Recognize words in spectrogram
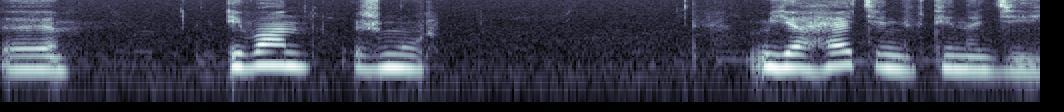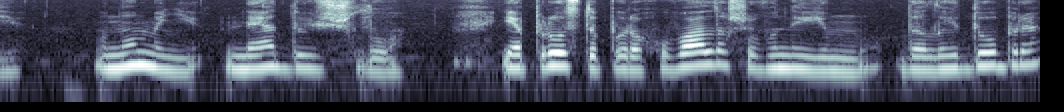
Е, Іван Жмур. Я геть в тій надії. Воно мені не дійшло. Я просто порахувала, що вони йому дали добре.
